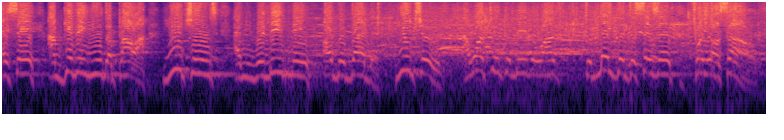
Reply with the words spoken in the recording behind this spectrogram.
I say, I'm giving you the power. You choose and relieve me of the burden. You choose. I want you to be the ones to make the decision for yourselves.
